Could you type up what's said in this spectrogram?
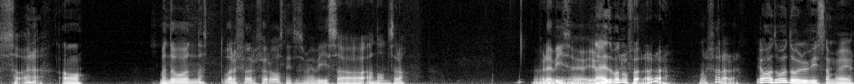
Sa jag det? Ja. Men det var något, var det för förra avsnittet som jag visade annonserna? För det visar jag ju. Nej, det var nog förra det. Var det förra det? Ja, det var då du visade mig.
